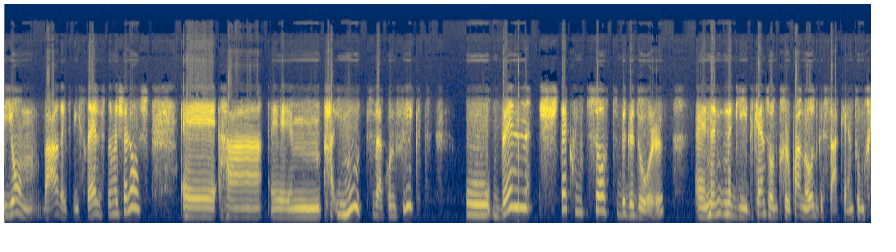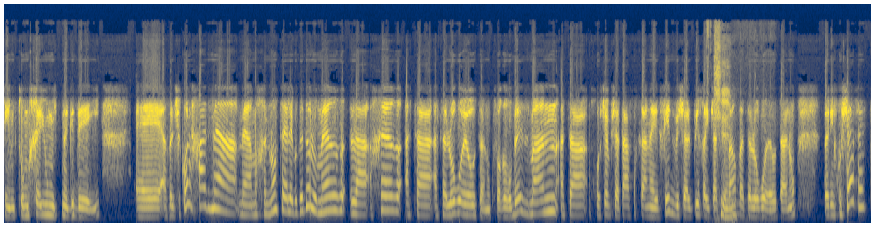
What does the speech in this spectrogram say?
היום בארץ, בישראל 23, אה, העימות והקונפליקט הוא בין שתי קבוצות בגדול, אה, נגיד, כן, זאת חלוקה מאוד גסה, כן, תומכים, תומכי ומתנגדי, אה, אבל שכל אחד מה, מהמחנות האלה בגדול אומר לאחר, אתה, אתה לא רואה אותנו. כבר הרבה זמן אתה חושב שאתה השחקן היחיד ושעל פיך אישה כן. ואתה לא רואה אותנו. ואני חושבת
